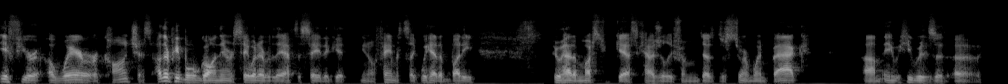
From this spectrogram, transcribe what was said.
if you're aware or conscious. Other people will go in there and say whatever they have to say to get you know famous. Like we had a buddy who had a mustard gas casualty from desert storm went back um, he, he was a, a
